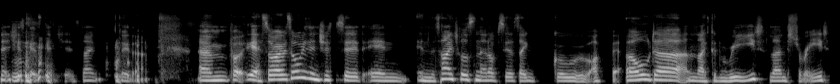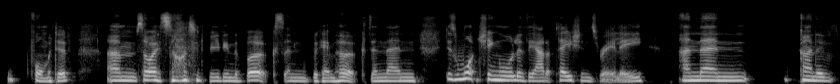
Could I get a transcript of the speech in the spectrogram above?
Snitches get stitches. Don't do that. Um, but yeah, so I was always interested in in the titles, and then obviously as I grew up a bit older and I could read, learned to read, formative. Um, so I started reading the books and became hooked, and then just watching all of the adaptations really, and then kind of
